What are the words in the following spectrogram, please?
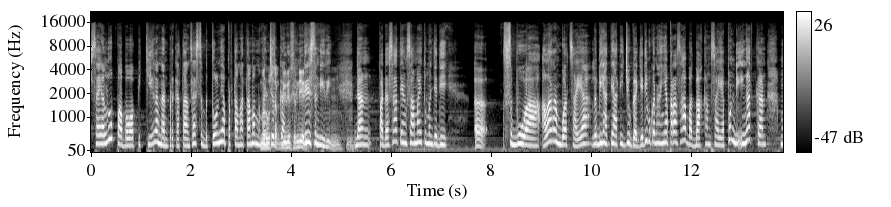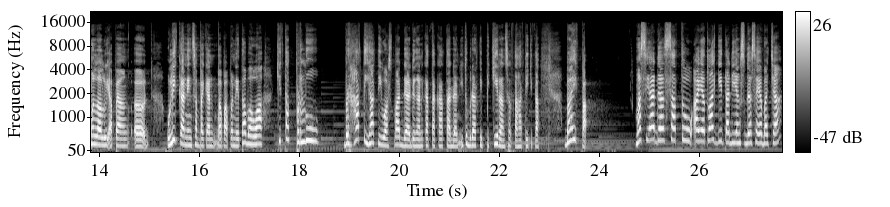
Saya lupa bahwa pikiran dan perkataan saya sebetulnya pertama-tama Merusak menghancurkan diri sendiri. diri sendiri. Mhm. Dan pada saat yang sama itu menjadi eh, sebuah alarm buat saya lebih hati-hati juga. Jadi bukan hanya para sahabat, bahkan saya pun diingatkan melalui apa yang eh, ulikan yang disampaikan Bapak Pendeta bahwa kita perlu berhati-hati waspada dengan kata-kata dan itu berarti pikiran serta hati kita. Baik Pak, masih ada satu ayat lagi tadi yang sudah saya baca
